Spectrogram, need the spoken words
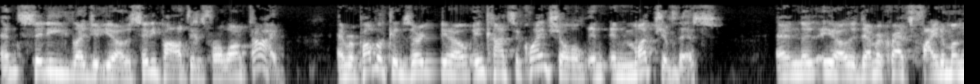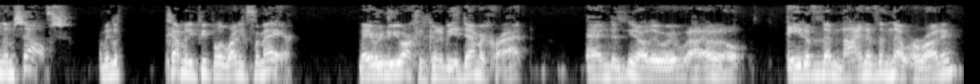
and city, leg- you know, the city politics for a long time. And Republicans are, you know, inconsequential in, in much of this. And, the, you know, the Democrats fight among themselves. I mean, look how many people are running for mayor. Mayor of New York is going to be a Democrat. And, you know, there were, I don't know, eight of them, nine of them that were running.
